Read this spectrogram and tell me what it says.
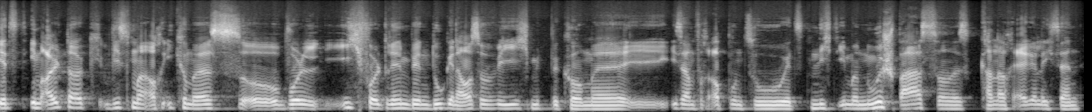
Jetzt im Alltag wissen wir auch E-Commerce, obwohl ich voll drin bin, du genauso wie ich mitbekomme, ist einfach ab und zu jetzt nicht immer nur Spaß, sondern es kann auch ärgerlich sein.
